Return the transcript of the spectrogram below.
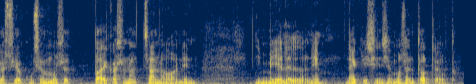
jos joku semmoiset taikasanat sanoo, niin, niin mielelläni näkisin semmoisen toteutuvan.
